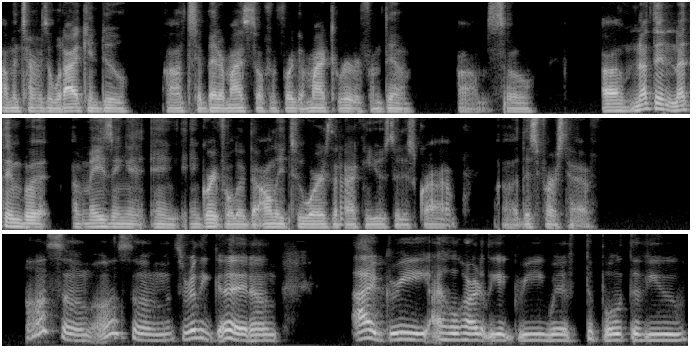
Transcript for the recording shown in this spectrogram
um, in terms of what I can do uh, to better myself and further my career from them. Um, so um, nothing, nothing but amazing and, and, and, grateful are the only two words that I can use to describe uh, this first half. Awesome, awesome. It's really good. Um, I agree. I wholeheartedly agree with the both of you.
